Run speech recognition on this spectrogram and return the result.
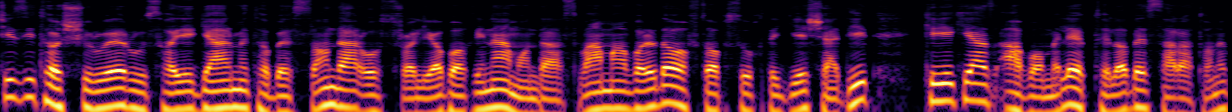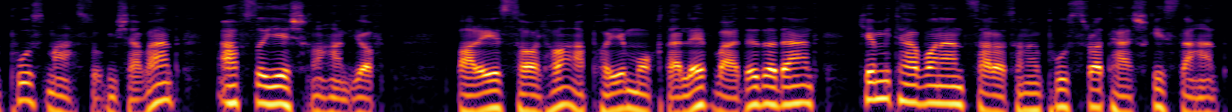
چیزی تا شروع روزهای گرم تابستان در استرالیا باقی نمانده است و موارد آفتاب سوختگی شدید که یکی از عوامل ابتلا به سرطان پوست محسوب می شوند افزایش خواهند یافت. برای سالها اپهای مختلف وعده دادند که می توانند سرطان پوست را تشخیص دهند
